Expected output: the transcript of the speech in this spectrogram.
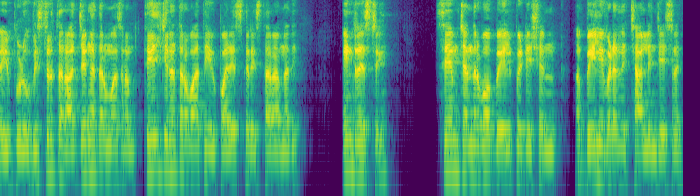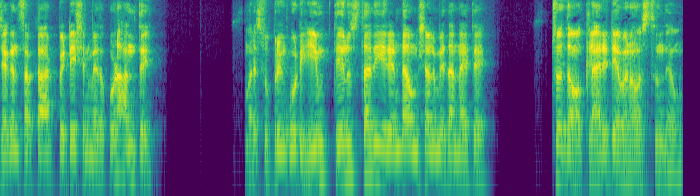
ఇప్పుడు విస్తృత రాజ్యాంగ ధర్మాసనం తేల్చిన తర్వాత ఇవి పరిష్కరిస్తారా అన్నది? Interesting same Chandrababu bail petition bail ఇవ్వడాన్ని ఛాలెంజ్ చేసిన జగన్ సర్కార్ పిటిషన్ మీద కూడా అంతే. మరి సుప్రీంకోర్టు ఏం తేలుస్తుంది ఈ రెండు అంశాల మీద అయితే చూద్దాం క్లారిటీ ఏమైనా వస్తుందేమో.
